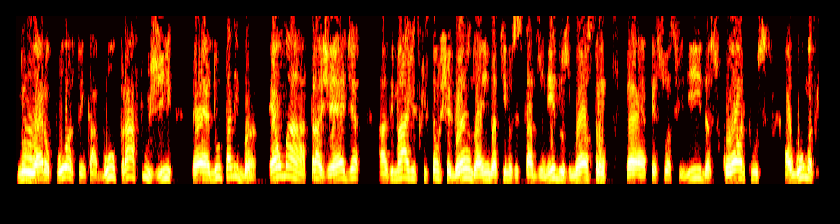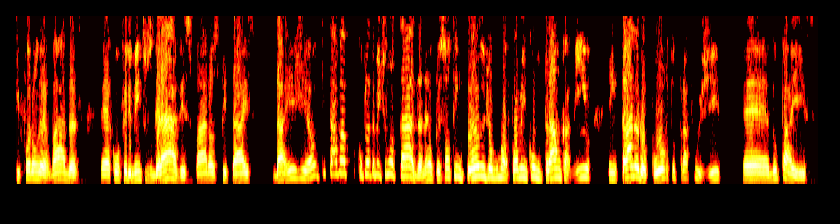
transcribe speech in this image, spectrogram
no aeroporto em Cabu para fugir é, do Talibã. É uma tragédia. As imagens que estão chegando ainda aqui nos Estados Unidos mostram é, pessoas feridas, corpos, algumas que foram levadas é, com ferimentos graves para hospitais da região que estava completamente lotada, né? O pessoal tentando de alguma forma encontrar um caminho, entrar no aeroporto para fugir é, do país.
